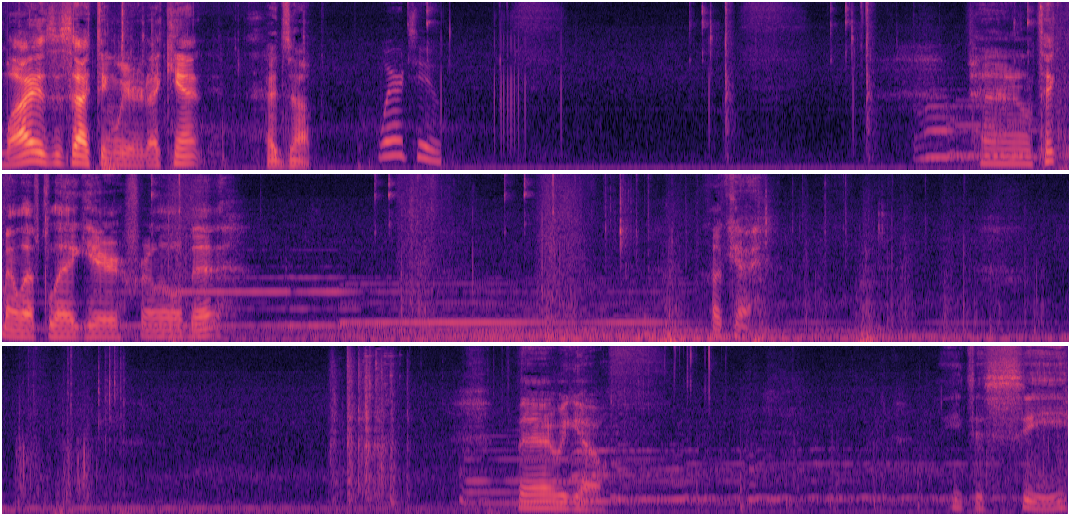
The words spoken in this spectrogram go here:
Why is this acting weird? I can't. Heads up. Where to? I'll take my left leg here for a little bit. Okay. There we go. Need to see.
